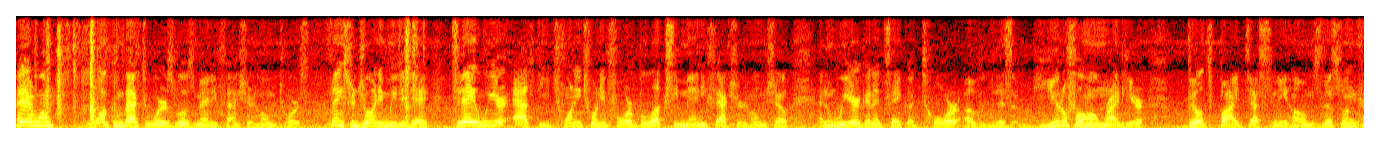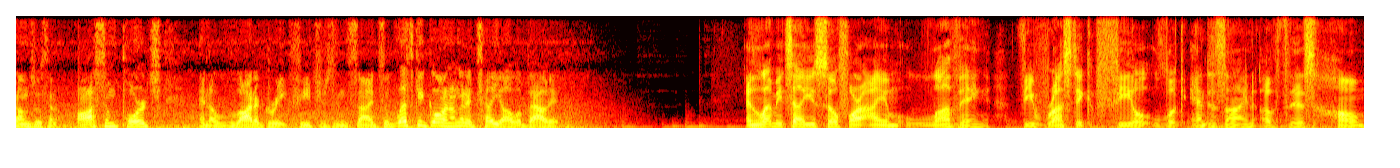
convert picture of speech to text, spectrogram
Hey everyone, welcome back to Where's Wil's Manufactured Home Tours. Thanks for joining me today. Today we are at the 2024 Biloxi Manufactured Home Show and we are going to take a tour of this beautiful home right here built by Destiny Homes. This one comes with an awesome porch and a lot of great features inside. So let's get going. I'm going to tell you all about it. And let me tell you, so far I am loving the rustic feel, look, and design of this home.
